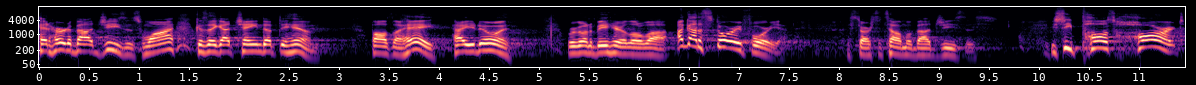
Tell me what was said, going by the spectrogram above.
had heard about Jesus. Why? Because they got chained up to him. Paul's like, "Hey, how you doing? We're going to be here a little while. I got a story for you." He starts to tell them about Jesus. You see, Paul's heart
